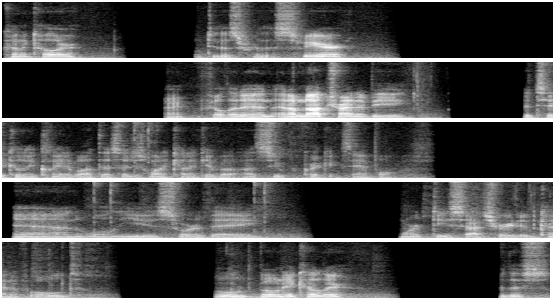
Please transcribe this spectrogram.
kind of color. We'll do this for the sphere. All right, fill that in. And I'm not trying to be particularly clean about this. I just want to kind of give a, a super quick example. And we'll use sort of a more desaturated kind of old, old bone color for this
